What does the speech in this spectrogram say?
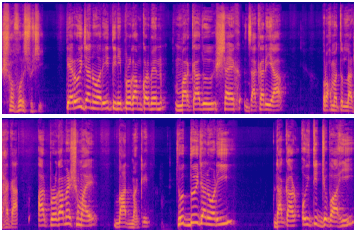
সফরসূচি। তেরোই জানুয়ারি তিনি প্রোগ্রাম করবেন মার্কাজু শেখ জাকারিয়া, রহমতুল্লাহ ঢাকা। আর প্রোগ্রামের সময় বাদ মাগরিব চোদ্দোই জানুয়ারি ঢাকার ঐতিহ্যবাহী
